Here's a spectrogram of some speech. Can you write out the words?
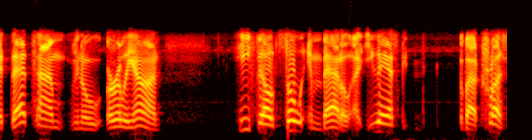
at that time, you know, early on, he felt so embattled. Uh, You ask about trust.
